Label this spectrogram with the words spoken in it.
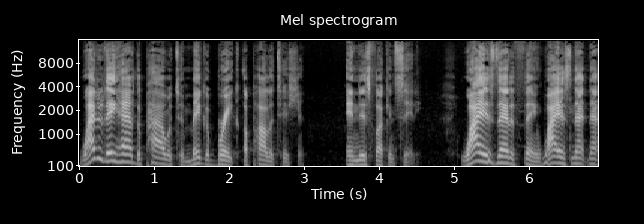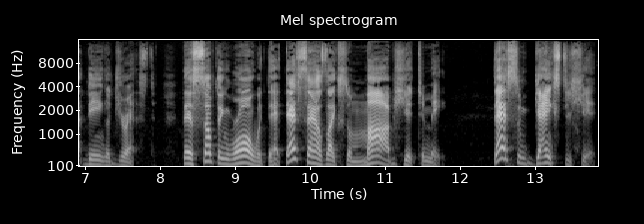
Why do they have the power to make or break a politician in this fucking city? Why is that a thing? Why is that not being addressed? There's something wrong with that. That sounds like some mob shit to me. That's some gangster shit.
